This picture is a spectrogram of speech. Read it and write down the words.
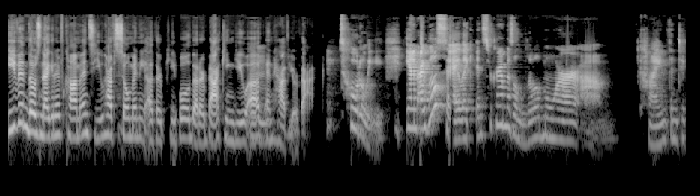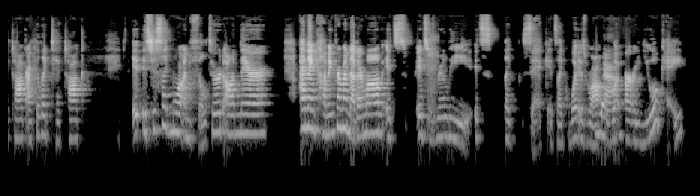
Even those negative comments, you have so many other people that are backing you up Mhm. and have your back. Totally. And I will say, like, Instagram is a little more um, kind than TikTok. I feel like TikTok, it, it's just like more unfiltered on there. And then coming from another mom, it's it's really it's like sick. It's like, what is wrong? Yeah. What are you okay?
